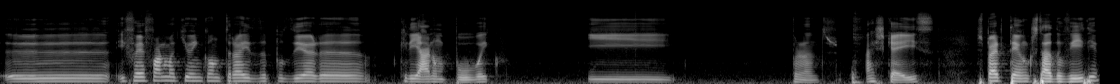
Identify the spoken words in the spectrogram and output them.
Uh, e foi a forma que eu encontrei de poder uh, criar um público. E pronto, acho que é isso. Espero que tenham gostado do vídeo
